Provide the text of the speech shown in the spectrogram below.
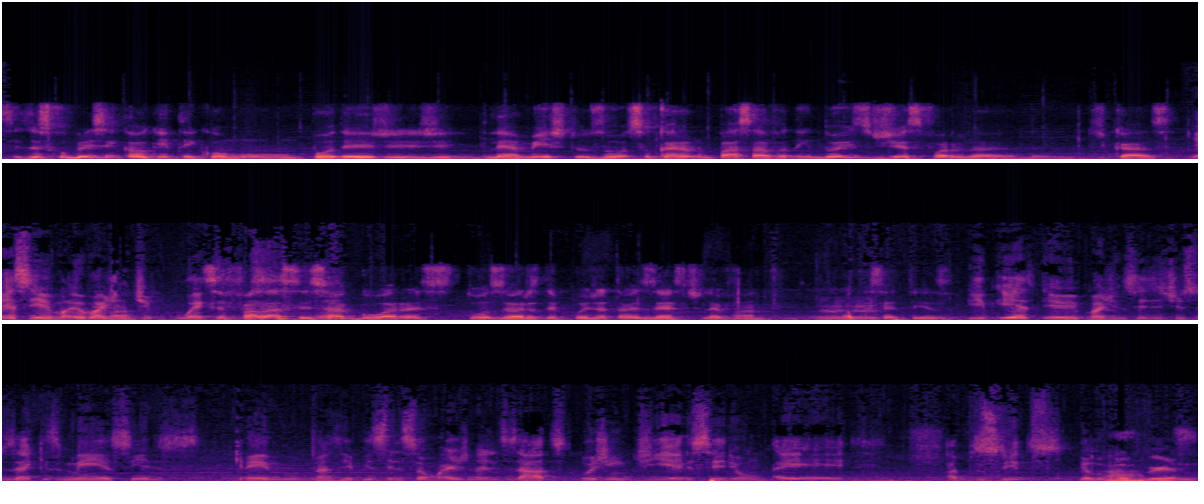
Se descobrissem que alguém tem como um poder de, de ler a mente dos outros, o cara não passava nem dois dias fora da, da- de casa. E assim, eu imagino, Ah, tipo, o X. Se você falasse isso é. agora, 12 horas depois já tá o exército te levando. Uhum. Pode ter certeza. E, e eu imagino se existissem os X-Men, assim, eles. Que nem nas revistas eles são marginalizados. Hoje em dia eles seriam. é, abduzidos pelo Armas. governo.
